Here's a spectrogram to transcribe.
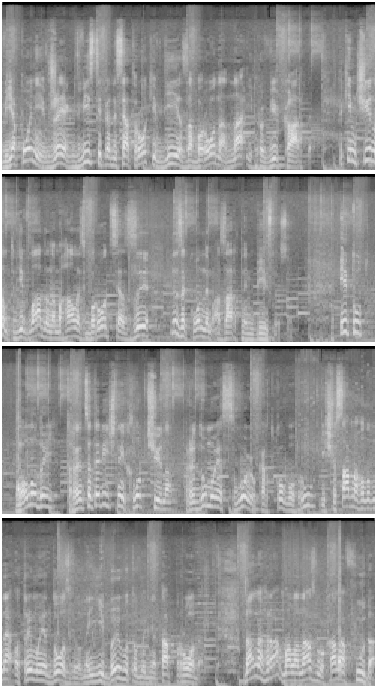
В Японії вже як 250 років діє заборона на ігрові карти. Таким чином, тоді влада намагалась боротися з незаконним азартним бізнесом. І тут молодий 30-річний хлопчина придумує свою карткову гру і, що саме головне, отримує дозвіл на її виготовлення та продаж. Дана гра мала назву Ханафуда,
